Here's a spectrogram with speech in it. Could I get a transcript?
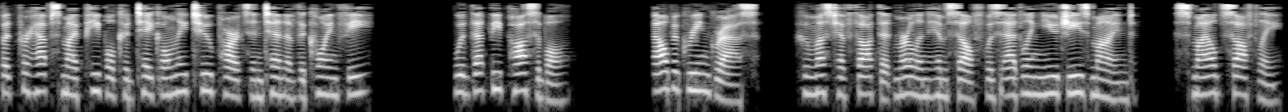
But perhaps my people could take only two parts in ten of the coin fee? Would that be possible? Alba Greengrass, who must have thought that Merlin himself was addling Yuji's mind, smiled softly.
